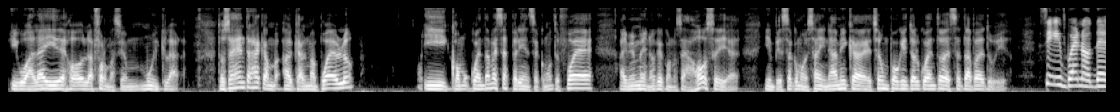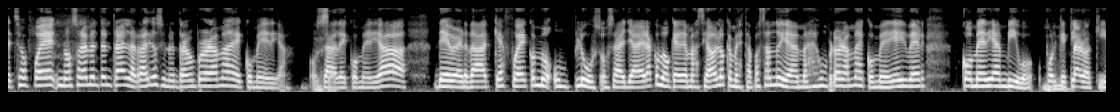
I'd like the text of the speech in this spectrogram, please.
igual ahí dejó la formación muy clara. Entonces entras a Calma Pueblo y cómo, cuéntame esa experiencia, cómo te fue. Ahí me imagino que conoces a José y, y empieza como esa dinámica. Echa un poquito el cuento de esa etapa de tu vida. Sí, bueno, de hecho fue no solamente entrar en la radio, sino entrar a un programa de comedia. O sea, de comedia de verdad que fue como un plus. O sea, ya era como que demasiado lo que me está pasando y además es un programa de comedia y ver comedia en vivo. Porque claro, aquí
